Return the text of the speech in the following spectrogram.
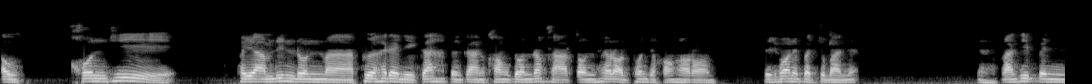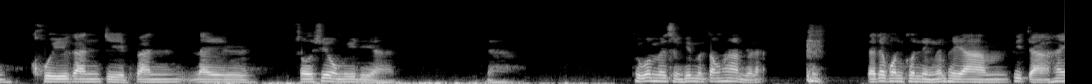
เอาคนที่พยายามดิ้นรนมาเพื่อให้ได้นิกะเป็นการคลองตนรักษาตนให้รอดพ้นจากของฮารอม โดยเฉพาะในปัจจุบันเนี้ยการที่เป็นคุยกันจีบกันใน โซเชียลมีเดียนะถือว่าเป็นสิ่งที่มันต้องห้ามอยู่แล้ว แต่ถ้าคนคนหนึ่งนั้นพยายามที่จะให้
